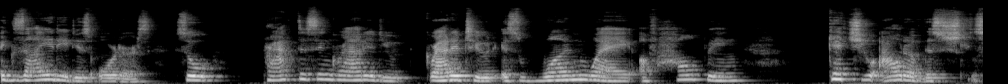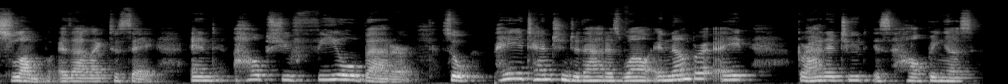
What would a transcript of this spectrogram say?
anxiety disorders. So practicing gratitude, gratitude is one way of helping get you out of this slump, as I like to say, and helps you feel better. So pay attention to that as well. And number eight, gratitude is helping us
